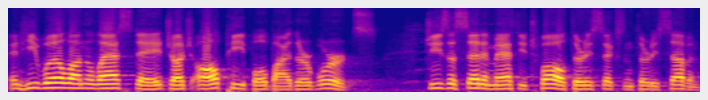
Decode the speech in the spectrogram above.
and he will on the last day judge all people by their words. Jesus said in Matthew 12, 36 and 37.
